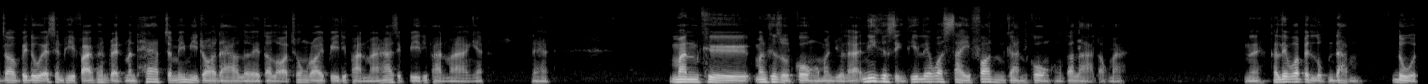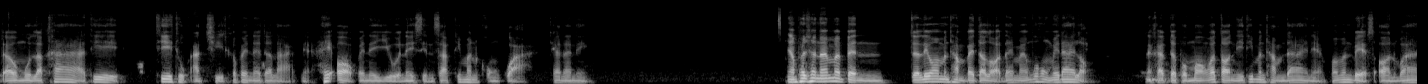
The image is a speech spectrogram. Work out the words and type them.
เราไปดู S&P 500 มันแทบจะไม่มี drawdown เลยตลอดช่วงร้อยปีที่ผ่านมา 50 ปีที่ผ่านมาอย่างเงี้ยนะฮะมันคือมันคือสูตรโกงของมันอยู่แล้ว นี่คือสิ่งที่เรียกว่าไซฟอนการโกงของตลาดออกมานะเขาเรียกว่าเป็นหลุมดำดูดเอามูลค่าที่ที่ถูกอัดฉีดเข้าไปในตลาดเนี่ยให้ออกไปในอยู่ในสินทรัพย์ที่มั่นคงกว่า แค่นั้นเองอย่างเพราะฉะนั้นมันเป็น จะเรียกว่ามันทำไปตลอดได้ไหมมันก็คงไม่ได้หรอกนะครับ แต่ผมมองว่าตอนนี้ที่มันทำได้เนี่ยเพราะมันเบสออนว่า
